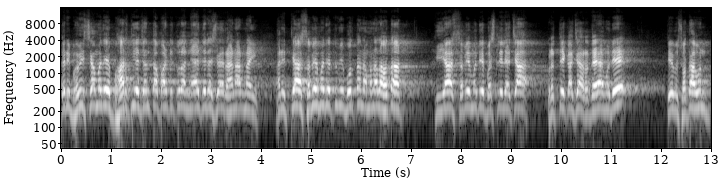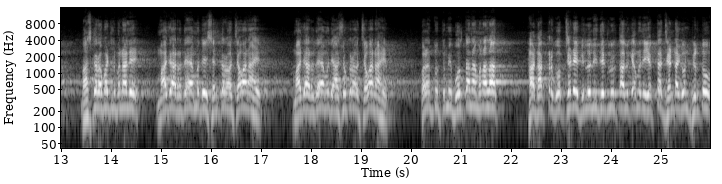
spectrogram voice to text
तरी भविष्यामध्ये भारतीय जनता पार्टी तुला न्याय दिल्याशिवाय राहणार नाही. आणि त्या सभेमध्ये तुम्ही बोलताना म्हणाला होतात की या सभेमध्ये बसलेल्याच्या प्रत्येकाच्या हृदयामध्ये ते स्वतःहून भास्करराव पाटील म्हणाले माझ्या हृदयामध्ये शंकरराव चव्हाण आहेत माझ्या हृदयामध्ये अशोकराव चव्हाण आहेत. परंतु तुम्ही बोलताना म्हणालात हा डॉक्टर गोपछडे बिलोली देगलूर तालुक्यामध्ये एकटाच झेंडा घेऊन फिरतो.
